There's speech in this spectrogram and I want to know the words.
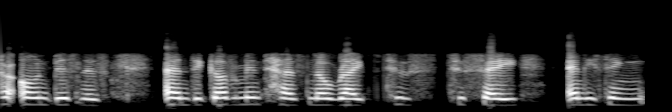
her own business, and the government has no right to to say anything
